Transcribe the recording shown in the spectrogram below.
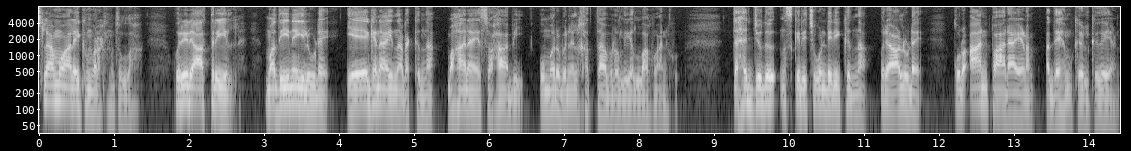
അസ്സാം അലൈക്കും വറഹമത്തുള്ള. ഒരു രാത്രിയിൽ മദീനയിലൂടെ ഏകനായി നടക്കുന്ന മഹാനായ സ്വഹാബി ഉമർ ബിൻ അൽ ഖത്താബ് റലി അള്ളാഹു അൻഹു നിസ്കരിച്ചു കൊണ്ടിരിക്കുന്ന ഒരാളുടെ ഖുർആൻ പാരായണം അദ്ദേഹം കേൾക്കുകയാണ്.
